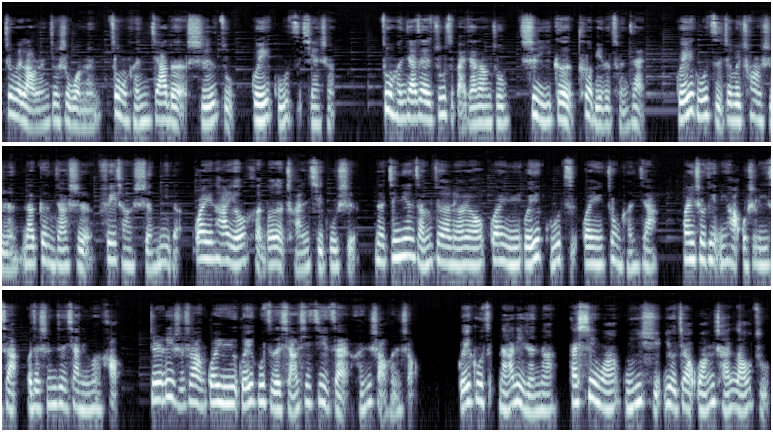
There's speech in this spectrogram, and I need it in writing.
这位老人就是我们纵横家的始祖鬼谷子先生。纵横家在诸子百家当中是一个特别的存在，鬼谷子这位创始人那更加是非常神秘的。关于他有很多的传奇故事。那今天咱们就来聊聊关于鬼谷子，关于纵横家。欢迎收听，你好，我是 Lisa，我在深圳向你问好。其实历史上关于鬼谷子的详细记载很少很少。鬼谷子哪里人呢？他姓王，名许，又叫王禅老祖，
